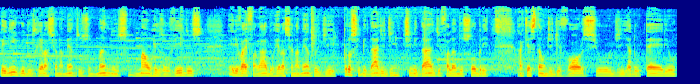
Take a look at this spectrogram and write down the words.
perigo dos relacionamentos humanos mal resolvidos, ele vai falar do relacionamento de proximidade, de intimidade, falando sobre a questão de divórcio, de adultério,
